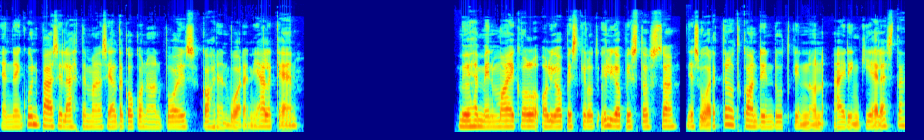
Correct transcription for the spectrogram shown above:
ennen kuin pääsi lähtemään sieltä kokonaan pois kahden vuoden jälkeen. Myöhemmin Michael oli opiskellut yliopistossa ja suorittanut kandin tutkinnon äidinkielestä.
